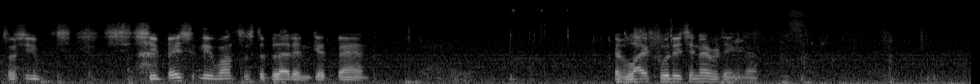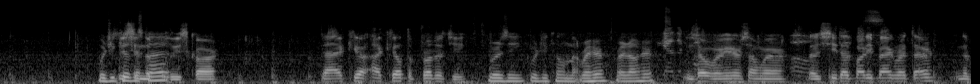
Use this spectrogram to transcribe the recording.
So she she she basically wants us to let and get banned. Have live footage and everything now. Would you kill She's this in the police car. Yeah, I, kill, I killed the prodigy. Where is he? Where'd you kill him at? Right here? Right out here? Yeah, He's over here somewhere. Oh, Do you see that body bag right there in the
